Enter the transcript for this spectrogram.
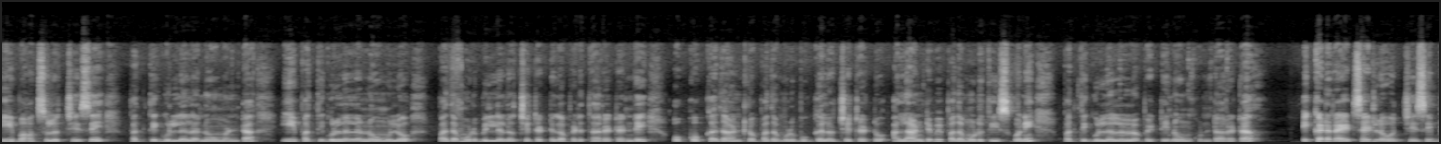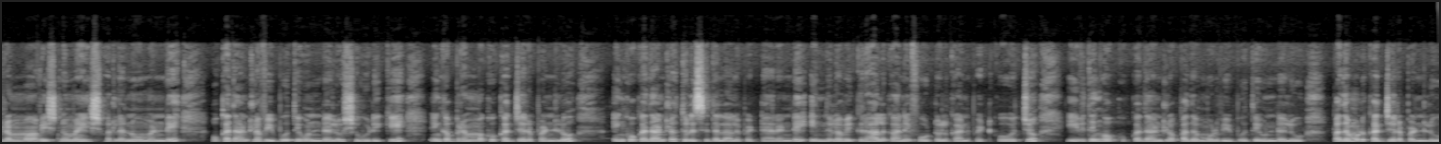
ఈ బాక్సులు వచ్చేసి పత్తి గుల్లల నోమంట. ఈ పత్తి గుల్లల నోములో పదమూడు బిల్లలు వచ్చేటట్టుగా పెడతారటండి. ఒక్కొక్క దాంట్లో పదమూడు బుగ్గలు వచ్చేటట్టు అలాంటివి పదమూడు తీసుకొని పత్తి గుల్లలలో పెట్టి నోముకుంటారట. ఇక్కడ రైట్ సైడ్లో వచ్చేసి బ్రహ్మ విష్ణు మహేశ్వర్ల నోమండి. ఒక దాంట్లో విభూతి ఉండలు శివుడికి ఇంకా బ్రహ్మకు కజ్జర పండ్లు ఇంకొక దాంట్లో తులసి దళాలు పెట్టారండి. ఇందులో విగ్రహాలు కానీ ఫోటోలు కానీ పెట్టుకోవచ్చు. ఈ విధంగా ఒక్కొక్క దాంట్లో పదమూడు విభూతి ఉండలు పదమూడు కజ్జర పండ్లు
